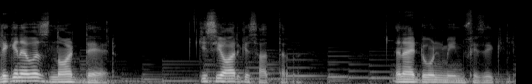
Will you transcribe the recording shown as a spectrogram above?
लेकिन आई वॉज़ नॉट देयर किसी और के साथ था मैं। And I don't mean physically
